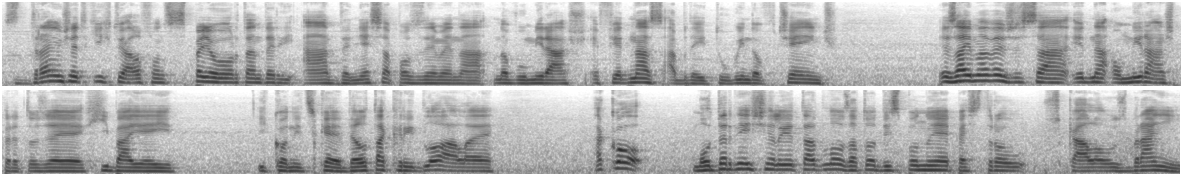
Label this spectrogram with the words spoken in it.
Zdravím všetkých, tu je Alfons Peťo War Thundery a dnes sa pozrieme na novú Mirage F1 z updateu Wind of Change. Je zaujímavé, že sa jedná o Mirage, pretože chýba jej ikonické delta krydlo, ale ako modernejšie lietadlo za to disponuje pestrou škálou zbraní.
